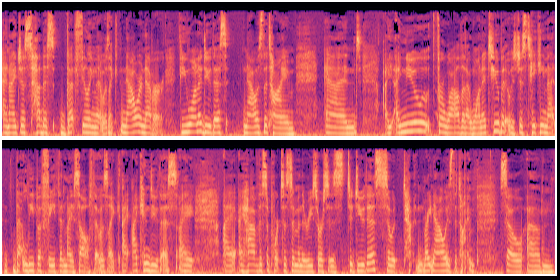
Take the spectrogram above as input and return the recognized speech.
and I just had this gut feeling that it was like now or never. If you want to do this, now is the time and I, I, knew for a while that I wanted to, but it was just taking that that leap of faith in myself that was like, I, I can do this. I, I, I have the support system and the resources to do this. So it, right now is the time. So. Um,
